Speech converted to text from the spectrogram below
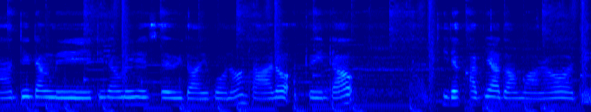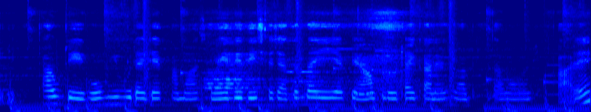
ဒါတင်တောက်လေးတင်တောက်လေးနဲ့ဆွဲပြီးသွားပြီပေါ့နော်ဒါကတော့အတွင်တောက်ဒီတစ်ခါပြသွားမှာတော့ဒီတောက်တွေကိုမြူးတိုက်တဲ့ခါမှာဆိုရင်တည်တည်ချာချာတသက်ရရဖြစ်အောင်ဘယ်လိုတိုက်ကလဲဆိုတာပြသွားမှာဖြစ်ပါတယ်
